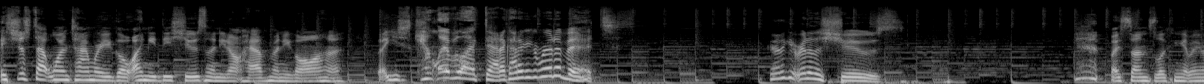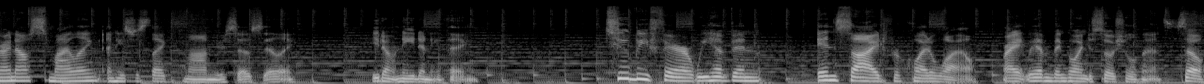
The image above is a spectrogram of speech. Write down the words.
It's just that one time where you go, I need these shoes, and then you don't have them, and you go, uh huh. But you just can't live like that. I gotta get rid of it. Gotta get rid of the shoes. My son's looking at me right now, smiling, and he's just like, Mom, you're so silly. You don't need anything. To be fair, we have been inside for quite a while, right? We haven't been going to social events. So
